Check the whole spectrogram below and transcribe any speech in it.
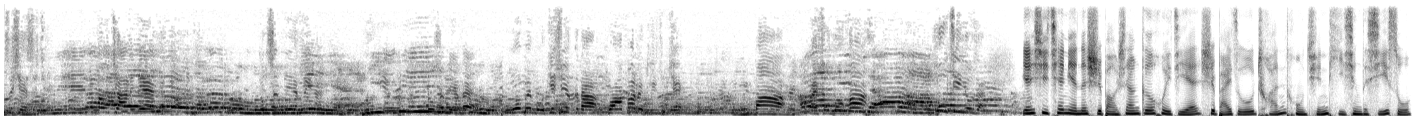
这些事情，到家里面。都是免费的，都是免费。我们目的是给他广泛的推出去，把白族文化后继有人。延续千年的石宝山歌会节是白族传统群体性的习俗，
